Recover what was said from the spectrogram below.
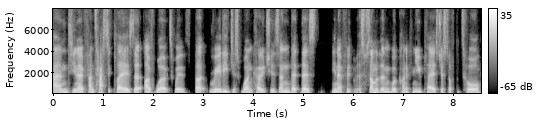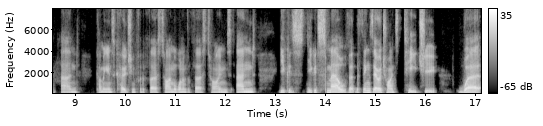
and you know, fantastic players that I've worked with, but really just weren't coaches. And that there's you know, for some of them were kind of new players just off the tour and coming into coaching for the first time or one of the first times, and you could you could smell that the things they were trying to teach you were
